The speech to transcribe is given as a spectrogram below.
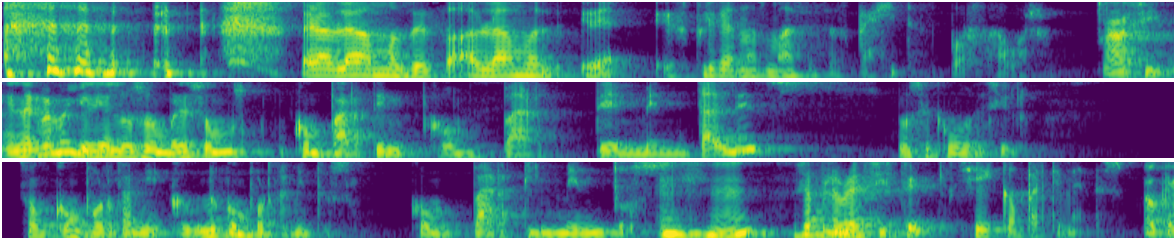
Pero hablábamos de eso, hablábamos de, explícanos más esas cajitas, por favor. Ah, sí, en la gran mayoría de los hombres somos comparte- compartimentales, no sé cómo decirlo. Son comportamientos, no comportamientos, compartimentos. ¿Esa palabra existe? Sí, compartimentos. Ok,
